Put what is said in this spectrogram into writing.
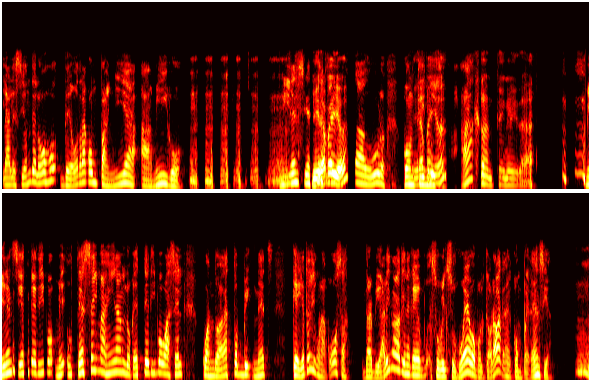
la lesión del ojo de otra compañía, amigo. Miren si este Mira está duro. Continuidad. Continuidad. Miren si este tipo, ustedes se imaginan lo que este tipo va a hacer cuando haga estos big nets. Que yo te digo una cosa, Darby Allin ahora tiene que subir su juego porque ahora va a tener competencia. Mm.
